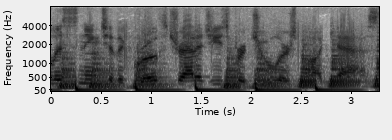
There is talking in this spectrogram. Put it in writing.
listening to the Growth Strategies for Jewelers podcast.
